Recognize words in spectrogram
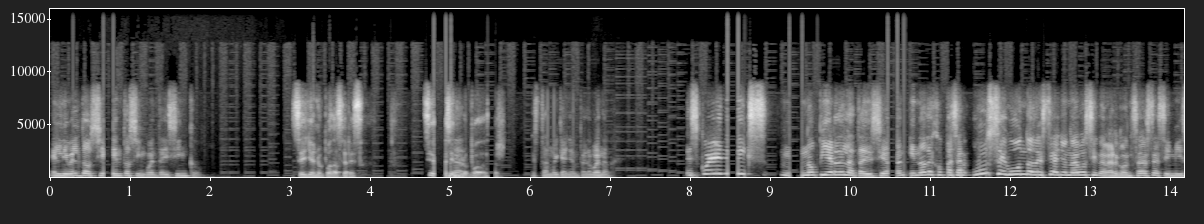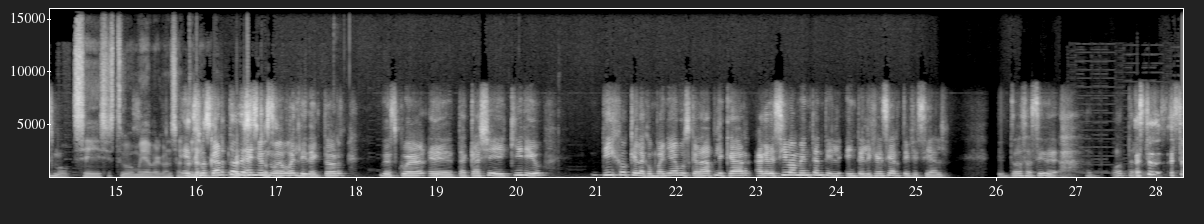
el nivel 255. Sí, yo no puedo hacer eso. Sí, sí, No. no lo puedo hacer. Está muy cañón, pero bueno. Square Enix no pierde la tradición y no dejó pasar un segundo de este año nuevo sin avergonzarse a sí mismo. Sí, sí estuvo muy avergonzante. En su menos- carta de año nuevo, el director de Square, eh, Takashi Kiryu, dijo que la compañía buscará aplicar agresivamente anti- inteligencia artificial. Y todos así de... "Ah, otra Este, vez". este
